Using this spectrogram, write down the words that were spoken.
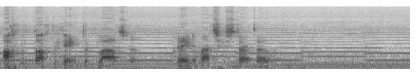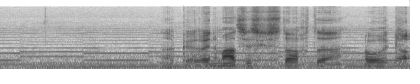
...88 ter plaatse. Reanimatie gestart over. Oké, reanimatie is gestart, eh, hoor ik. Ja.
